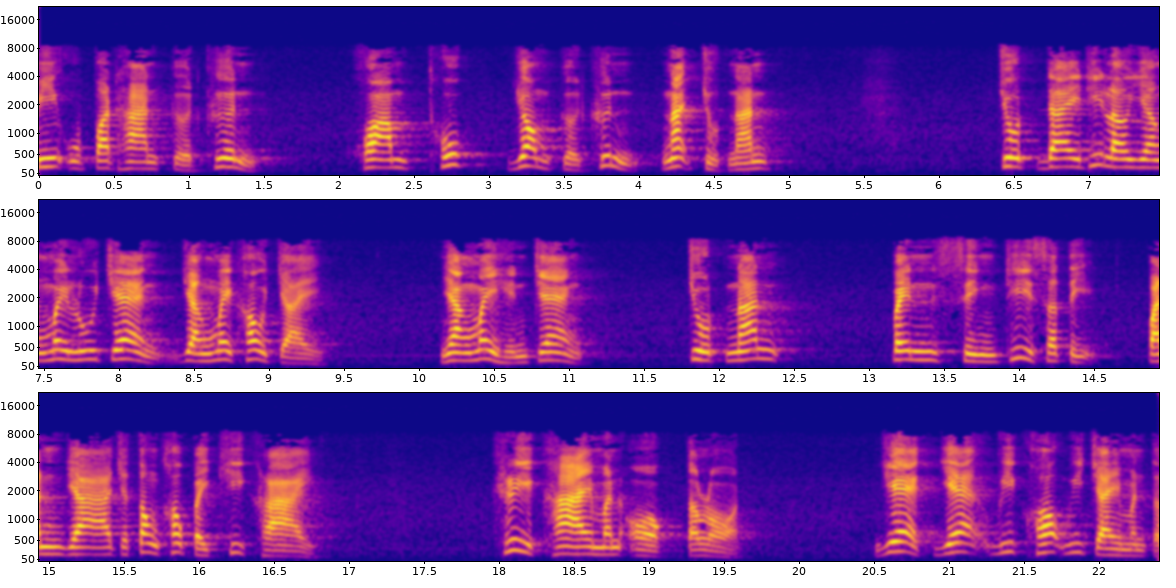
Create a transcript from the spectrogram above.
มีอุปทานเกิดขึ้น ความทุกข์ย่อมเกิดขึ้นณจุดนั้น จุดใดที่เรายังไม่รู้แจ้ง ยังไม่เข้าใจ ยังไม่เห็นแจ้ง จุดนั้นเป็นสิ่งที่สติปัญญาจะต้องเข้าไปขี้คลาย คลี่คลายมันออกตลอด แยกแยะวิเคราะห์วิจัยมันต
